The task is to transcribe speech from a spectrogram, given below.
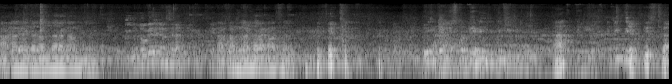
काका घ्यायचा दमदारा काम नाही काका दमदारा काम नाही हा एकतीस का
